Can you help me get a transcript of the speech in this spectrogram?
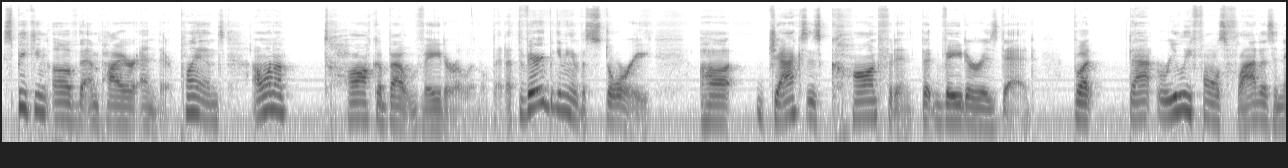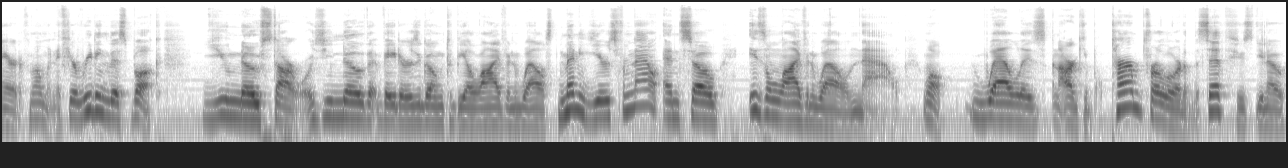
Speaking of the empire and their plans, I want to talk about Vader a little bit. At the very beginning of the story, uh, Jax is confident that Vader is dead, but that really falls flat as a narrative moment. If you're reading this book, you know Star Wars. You know that Vader is going to be alive and well many years from now, and so is alive and well now. Well, well is an arguable term for a Lord of the Sith who's, you know,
